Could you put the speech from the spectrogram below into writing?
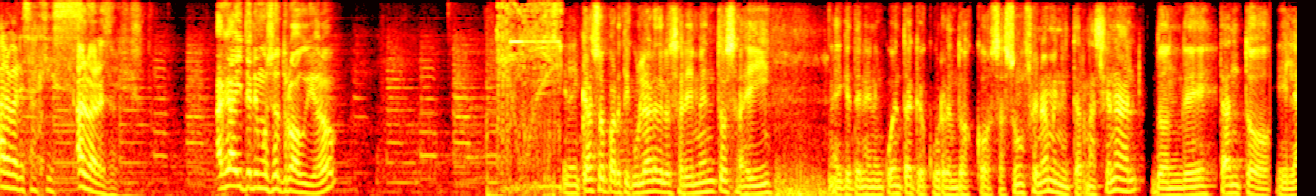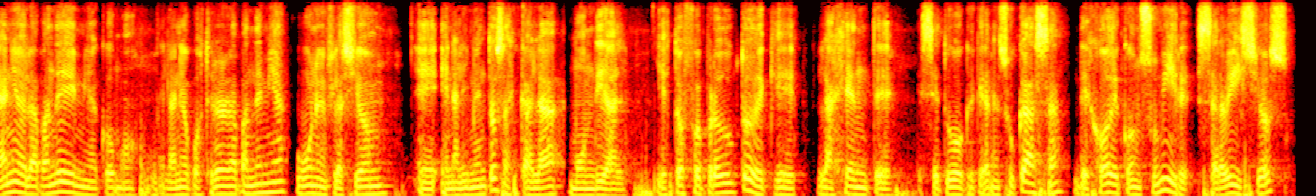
Álvarez Agis. Álvarez Agís. Acá ahí tenemos otro audio, ¿no? En el caso particular de los alimentos, ahí hay que tener en cuenta que ocurren dos cosas. Un fenómeno internacional, donde tanto el año de la pandemia como el año posterior a la pandemia hubo una inflación eh, en alimentos a escala mundial. Y esto fue producto de que la gente se tuvo que quedar en su casa, dejó de consumir servicios.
